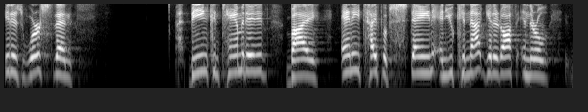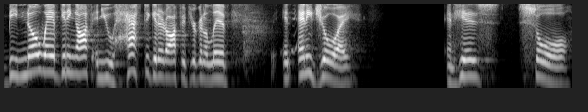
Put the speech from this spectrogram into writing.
It is worse than being contaminated by any type of stain, and you cannot get it off, and there will be no way of getting off, and you have to get it off if you're going to live in any joy. And his soul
